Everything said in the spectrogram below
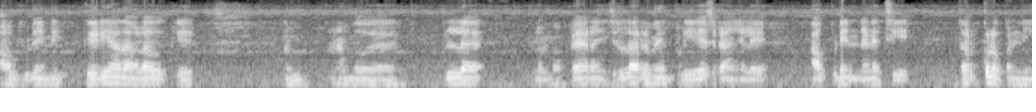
அப்படின்னு தெரியாத அளவுக்கு நம் நம்ம பிள்ளை நம்ம பேரண்ட்ஸ் எல்லாருமே இப்படி ஏசுகிறாங்களே அப்படின்னு நினச்சி தற்கொலை பண்ணி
